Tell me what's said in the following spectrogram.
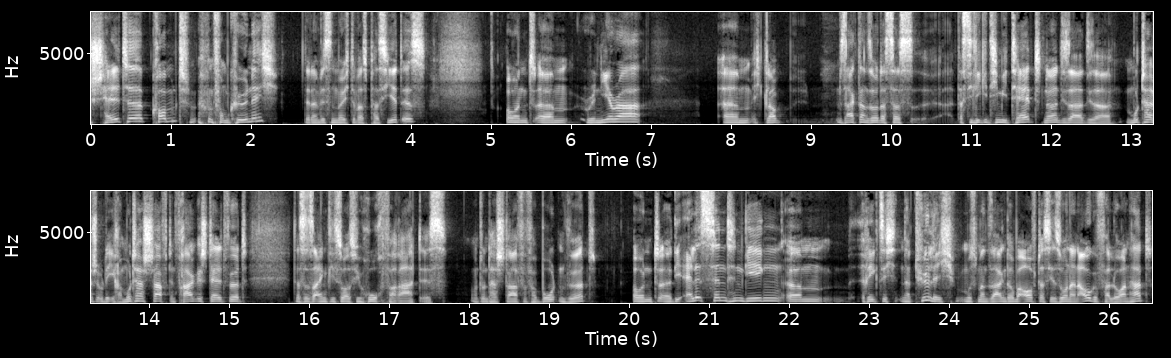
Schelte kommt vom König, der dann wissen möchte, was passiert ist. Und ähm, Rhaenyra ähm, ich glaube, sagt dann so, dass das, dass die Legitimität ne, dieser, dieser Mutter oder ihrer Mutterschaft in Frage gestellt wird, dass es eigentlich sowas wie Hochverrat ist und unter Strafe verboten wird. Und äh, die Alicent hingegen ähm, regt sich natürlich, muss man sagen, darüber auf, dass ihr Sohn ein Auge verloren hat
